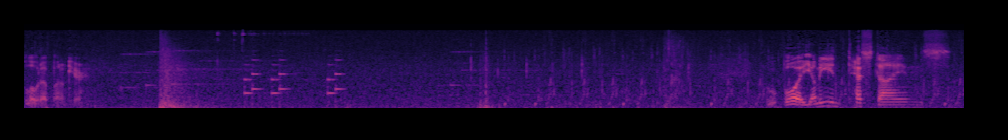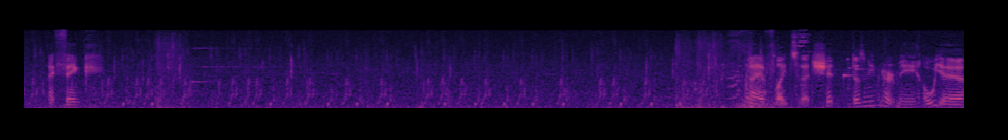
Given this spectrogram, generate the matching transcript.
Blow it up. I don't care. Oh boy, yummy intestines. I think. And I have flight, so that shit doesn't even hurt me. Oh yeah.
